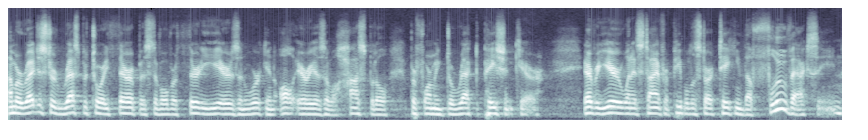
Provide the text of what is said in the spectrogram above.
I'm a registered respiratory therapist of over 30 years and work in all areas of a hospital performing direct patient care. Every year, when it's time for people to start taking the flu vaccine,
